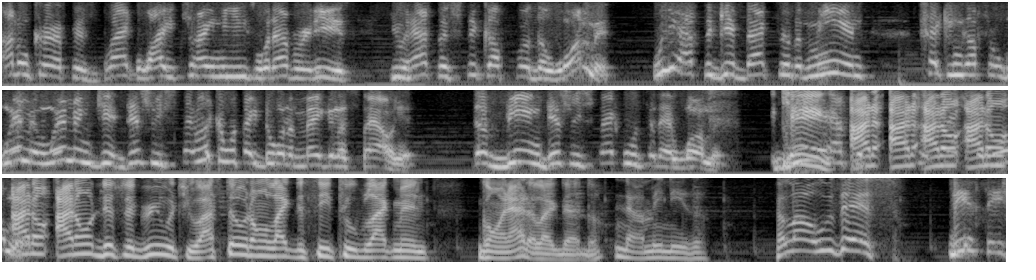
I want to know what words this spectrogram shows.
I don't care if it's black, white, Chinese, whatever it is. You have to stick up for the woman. We have to get back to the men taking up for women. Women get disrespect. Look at what they doing to Megan Thee Stallion. They're being disrespectful to that woman. King, Men have to I, I, I don't, I don't. I don't, I don't disagree with you. I still don't like to see two black men going at it like that, though. Nah, me neither. Hello, who's this? This is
